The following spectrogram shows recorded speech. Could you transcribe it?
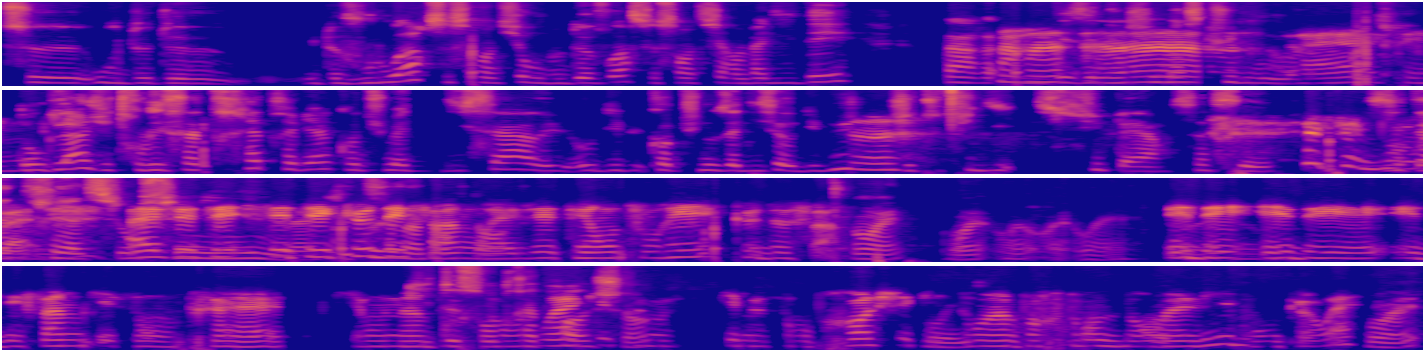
se, ou de, de, de vouloir se sentir ou de devoir se sentir validé par, des énergies ah, masculines. Donc là, j'ai trouvé ça très très bien quand tu m'as dit ça au début, quand tu nous as dit ça au début, ah. j'ai tout de suite dit super, ça c'est ta création ah, C'était que des femmes, ouais. j'étais entourée que de femmes. Ouais, ouais, ouais, ouais. Et, des, et, des, et des femmes qui sont très, qui ont qui te sont très proches. Qui, hein. qui, me sont proches et qui sont importantes dans ma vie, donc euh, ouais. Ouais.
